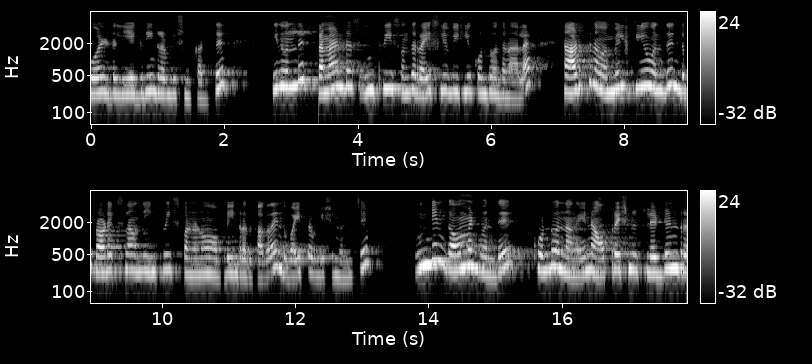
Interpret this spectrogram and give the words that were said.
வேர்ல்டுலேயே க்ரீன் ரெவல்யூஷனுக்கு அடுத்து இது வந்து ட்ரமாண்டஸ் இன்க்ரீஸ் வந்து ரைஸ்லேயும் வீட்லேயும் கொண்டு வந்தனால அடுத்து நம்ம மில்க்லேயும் வந்து இந்த ப்ராடக்ட்ஸ்லாம் வந்து இன்க்ரீஸ் பண்ணணும் அப்படின்றதுக்காக தான் இந்த ஒயிட் ரெவல்யூஷன் வந்துச்சு. இந்தியன் கவர்மெண்ட் வந்து கொண்டு வந்தாங்க. என்ன ஆப்ரேஷனல் ஃப்ளட்டுன்ற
